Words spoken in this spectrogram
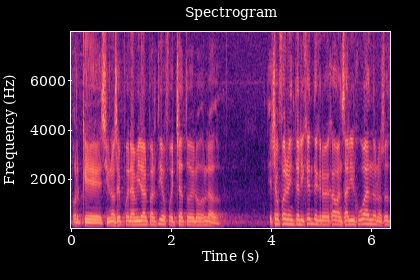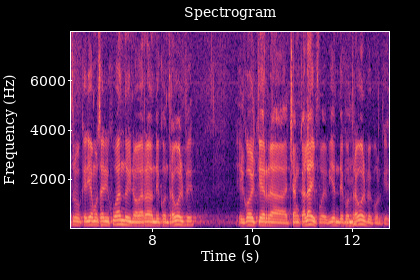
porque si uno se pone a mirar el partido fue chato de los dos lados. Ellos fueron inteligentes que nos dejaban salir jugando, nosotros queríamos salir jugando y nos agarraban de contragolpe. El gol que erra Chancalay fue bien de contragolpe porque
